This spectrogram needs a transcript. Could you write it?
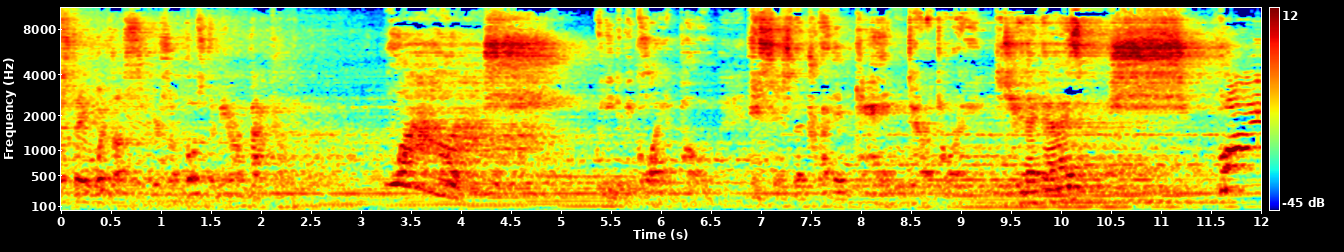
To stay with us. You're supposed to be our backup. Wow! We need to be quiet, Po. This is the dreaded Kang territory. Did you hear that, guys? Shh. Why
